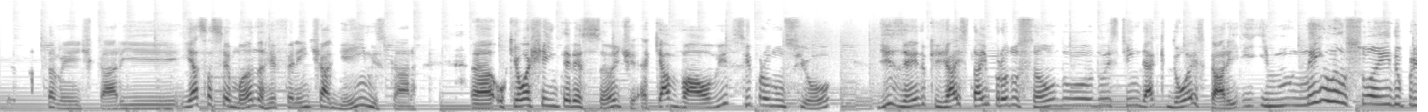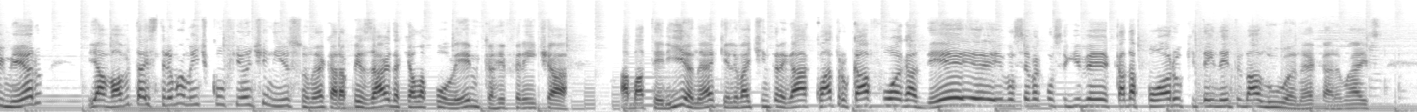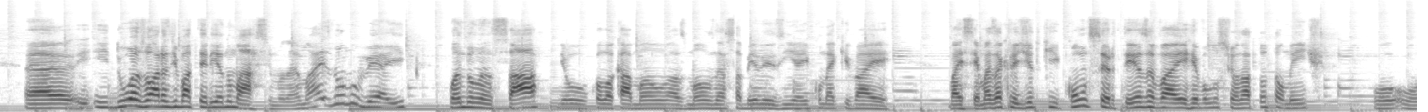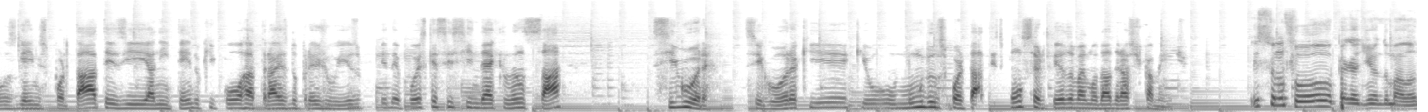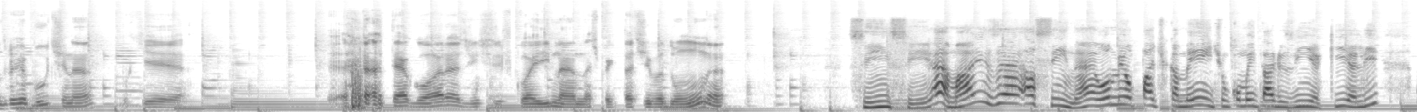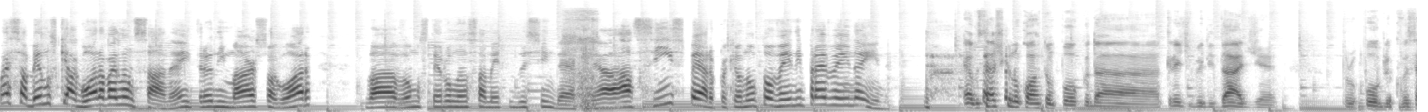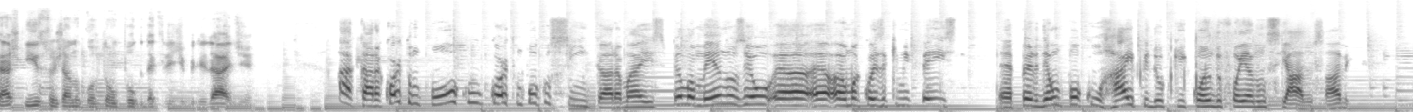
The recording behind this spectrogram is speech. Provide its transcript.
Exatamente, cara. E, e essa semana, referente a games, cara, uh, o que eu achei interessante é que a Valve se pronunciou dizendo que já está em produção do, do Steam Deck 2, cara. E, e nem lançou ainda o primeiro. E a Valve está extremamente confiante nisso, né, cara? Apesar daquela polêmica referente à, à bateria, né? Que ele vai te entregar 4K Full HD e você vai conseguir ver cada poro que tem dentro da lua, né, cara? Mas. É, e, duas horas de bateria no máximo, né? Mas vamos ver aí quando lançar, eu colocar mão, as mãos nessa belezinha aí, como é que vai vai ser, mas acredito que com certeza vai revolucionar totalmente o, os games portáteis e a Nintendo que corra atrás do prejuízo, porque depois que esse Steam Deck lançar, segura, segura que, que o mundo dos portáteis com certeza vai mudar drasticamente. Isso não for pegadinha do malandro reboot, né? Porque até agora a gente ficou aí na, na expectativa do 1, né? Sim, sim. É, mas é assim, né? Homeopaticamente, um comentáriozinho aqui e ali, mas sabemos que agora vai lançar, né? Entrando em março agora, vamos ter o lançamento do Steam Deck, né? Assim espero, porque eu não tô vendo em pré-venda ainda. É, você acha que não corta um pouco da credibilidade pro público? Você acha que isso já não cortou um pouco da credibilidade? Ah, cara, corta um pouco, corta um pouco sim, cara, mas pelo menos eu é, é uma coisa que me fez é, perder um pouco o hype do que quando foi anunciado, sabe?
